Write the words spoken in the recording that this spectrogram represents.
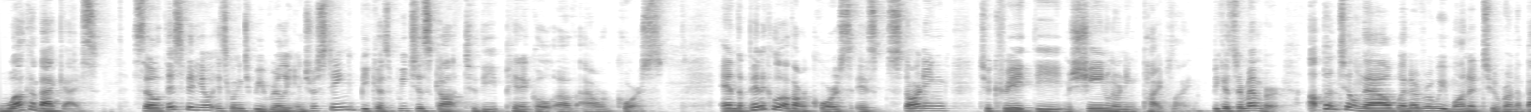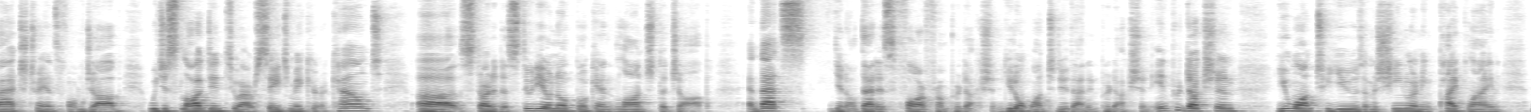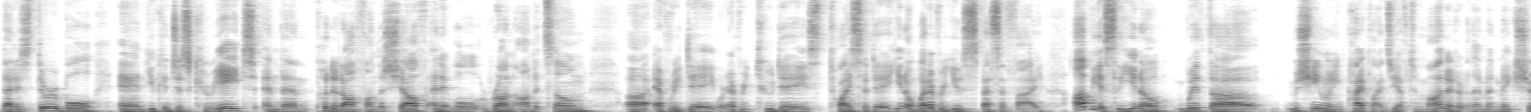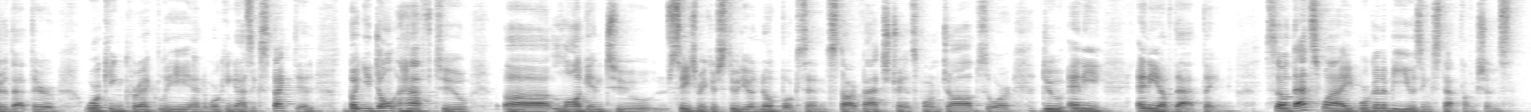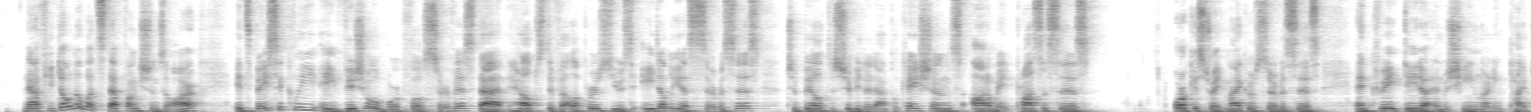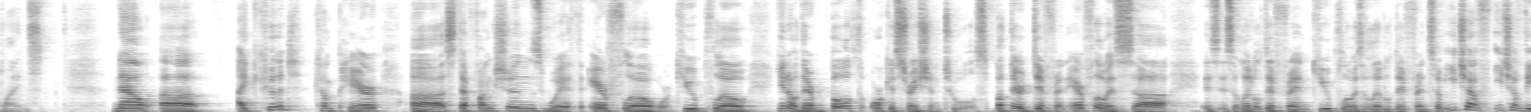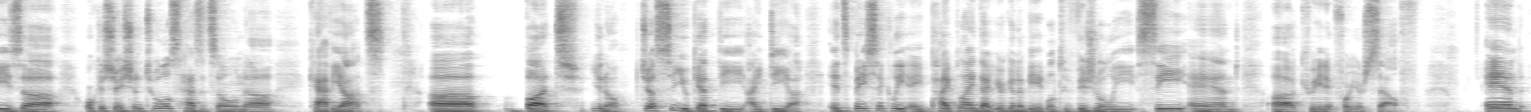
Welcome back guys. So this video is going to be really interesting because we just got to the pinnacle of our course. And the pinnacle of our course is starting to create the machine learning pipeline. Because remember, up until now, whenever we wanted to run a batch transform job, we just logged into our SageMaker account, uh, started a studio notebook and launched the job. And that's, you know, that is far from production. You don't want to do that in production. In production, you want to use a machine learning pipeline that is durable and you can just create and then put it off on the shelf and it will run on its own uh, every day or every two days, twice a day, you know, whatever you specify. Obviously, you know, with uh, machine learning pipelines, you have to monitor them and make sure that they're working correctly and working as expected, but you don't have to uh, log into SageMaker Studio notebooks and start batch transform jobs or do any any of that thing. So that's why we're going to be using step functions. Now, if you don't know what step functions are, it's basically a visual workflow service that helps developers use AWS services to build distributed applications, automate processes, orchestrate microservices, and create data and machine learning pipelines. Now, uh, I could compare uh, step functions with Airflow or Kubeflow. You know, they're both orchestration tools, but they're different. Airflow is uh, is, is a little different. Kubeflow is a little different. So each of each of these uh, orchestration tools has its own uh, caveats. Uh, but you know, just so you get the idea, it's basically a pipeline that you're going to be able to visually see and uh, create it for yourself. And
